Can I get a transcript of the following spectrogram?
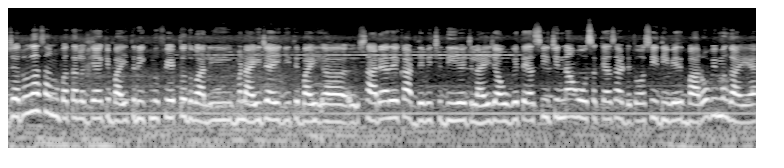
ਜਦੋਂ ਦਾ ਸਾਨੂੰ ਪਤਾ ਲੱਗਿਆ ਕਿ 22 ਤਰੀਕ ਨੂੰ ਫਿਰ ਤੋਂ ਦੀਵਾਲੀ ਮਨਾਈ ਜਾਏਗੀ ਤੇ ਬਾਈ ਅ, ਸਾਰਿਆਂ ਦੇ ਘਰ ਦੇ ਵਿੱਚ ਦੀਵੇ ਜਲਾਏ ਜਾਊਗੇ ਤੇ ਅਸੀਂ ਜਿੰਨਾ ਹੋ ਸਕਿਆ ਸਾਡੇ ਤੋਂ ਅਸੀਂ ਦੀਵੇ ਬਾਹਰੋਂ ਵੀ ਮੰਗਾਏ ਆ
